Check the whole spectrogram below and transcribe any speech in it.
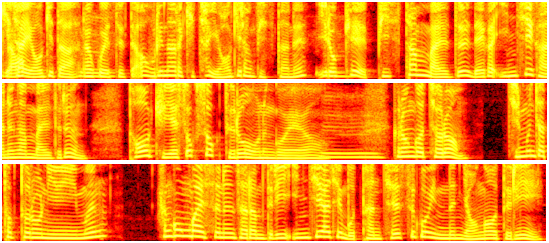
기차 역이다 라고 음. 했을 때, 아, 우리나라 기차역이랑 비슷하네? 이렇게 비슷한 말들, 내가 인지 가능한 말들은 더 귀에 쏙쏙 들어오는 거예요. 음, 그런 것처럼 질문자 톡토로님은 한국말 쓰는 사람들이 인지하지 못한 채 쓰고 있는 영어들이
